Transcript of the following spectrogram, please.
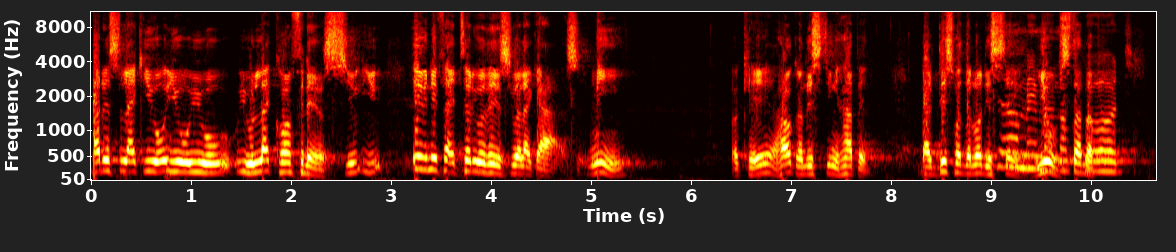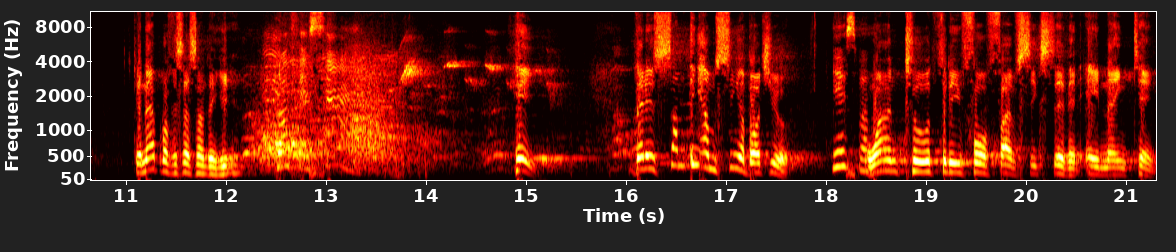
But it's like you you you you lack confidence. You, you even if I tell you this, you're like, ah, me. Okay, how can this thing happen? But this is what the Lord is Tell saying. me, You stand up. God. Can I prophesy something here? Prophesy. Hey, there is something I'm seeing about you. Yes, Papa. One, two, three, four, five, six, seven, eight, nine, ten.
